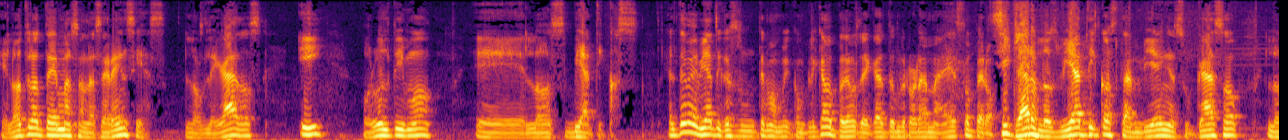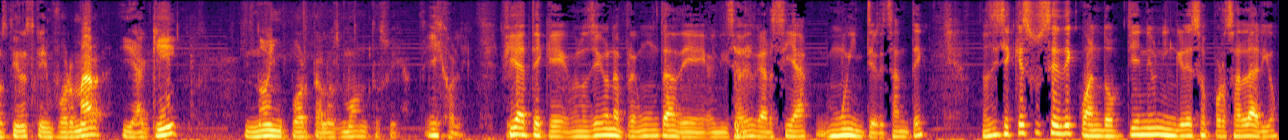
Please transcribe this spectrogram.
El otro tema son las herencias, los legados y, por último, eh, los viáticos. El tema de viáticos es un tema muy complicado, podemos dedicarte un programa a eso, pero sí, claro. los viáticos también en su caso los tienes que informar y aquí no importa los montos, fíjate. Híjole, fíjate que nos llega una pregunta de Elizabeth García muy interesante. Nos dice, ¿qué sucede cuando obtiene un ingreso por salario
